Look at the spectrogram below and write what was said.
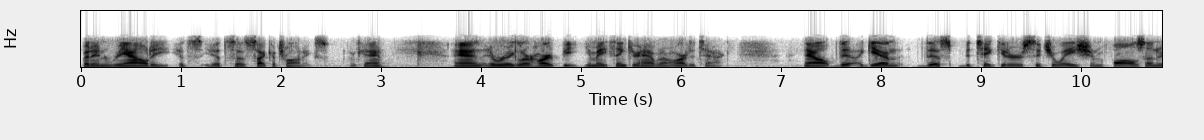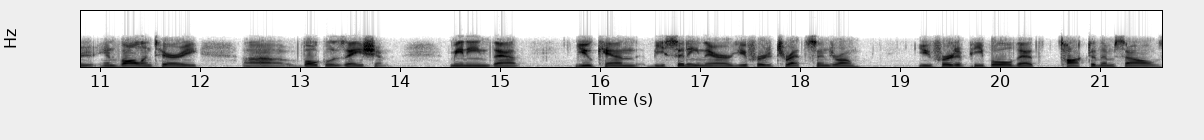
but in reality, it's it's uh, psychotronics. Okay, and irregular heartbeat. You may think you're having a heart attack. Now, the, again, this particular situation falls under involuntary uh, vocalization, meaning that you can be sitting there. You've heard of Tourette syndrome. You've heard of people that talk to themselves.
